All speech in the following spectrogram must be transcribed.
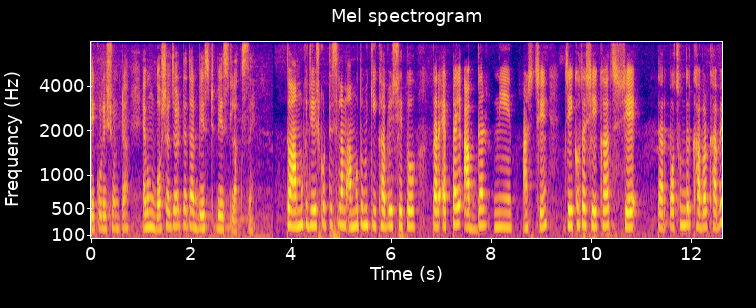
ডেকোরেশনটা এবং বসার জয়টা তার বেস্ট বেস্ট লাগছে। তো আম্মুকে জিজ্ঞেস করতেছিলাম আম্মু তুমি কি খাবে? সে তো তার একটাই আবদার নিয়ে আসছে যেই কথা সেই কাজ সে তার পছন্দের খাবার খাবে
